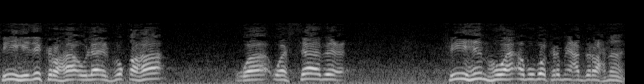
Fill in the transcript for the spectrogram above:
فيه ذكر هؤلاء الفقهاء والسابع فيهم هو أبو بكر بن عبد الرحمن.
